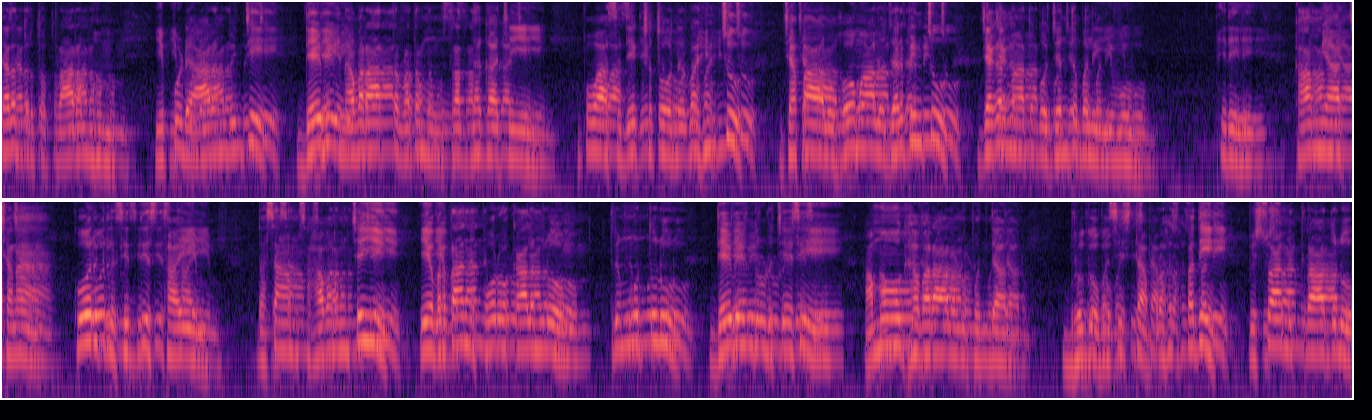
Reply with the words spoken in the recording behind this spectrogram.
శరదృత ప్రారంభం. ఇప్పుడు ఆరంభించి దేవి నవరాత్ర వ్రతము శ్రద్ధగా చెయ్యి ఉపవాస దీక్షతో నిర్వహించు జపాలు హోమాలు జరిపించు జగన్మాతకు జంతు బలి ఇవ్వు. ఇది కామ్యార్చన కోరికలు సిద్ధిస్తాయి. దశాంశ హవనం చెయ్యి. ఈ వ్రతాన్ని పూర్వకాలంలో త్రిమూర్తులు దేవేంద్రుడు చేసి అమోఘ వరాలను పొందారు. భృగు వశిష్ఠ బృహస్పతి విశ్వామిత్రాదులు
